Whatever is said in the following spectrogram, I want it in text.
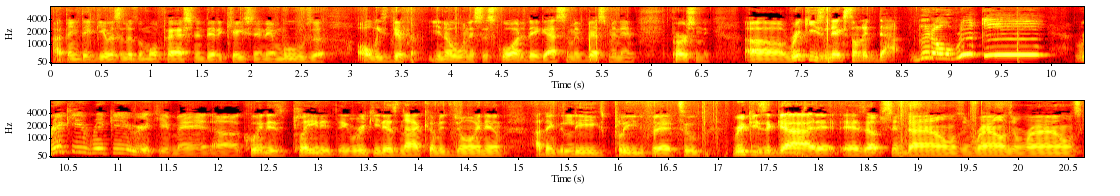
I think they give us a little bit more passion and dedication, and their moves are always different. You know, when it's a squad that they got some investment in personally. Uh, Ricky's next on the dot. Good old Ricky. Ricky, Ricky, Ricky, man. Uh, Quinn has played that Ricky does not come to join him. I think the league's pleading for that too. Ricky's a guy that has ups and downs and rounds and rounds.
